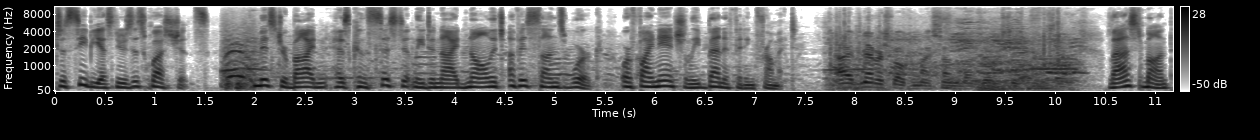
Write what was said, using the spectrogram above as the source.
to CBS News' questions. Mr. Biden has consistently denied knowledge of his son's work or financially benefiting from it. I've never spoken to my son about overseas business. Last month,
